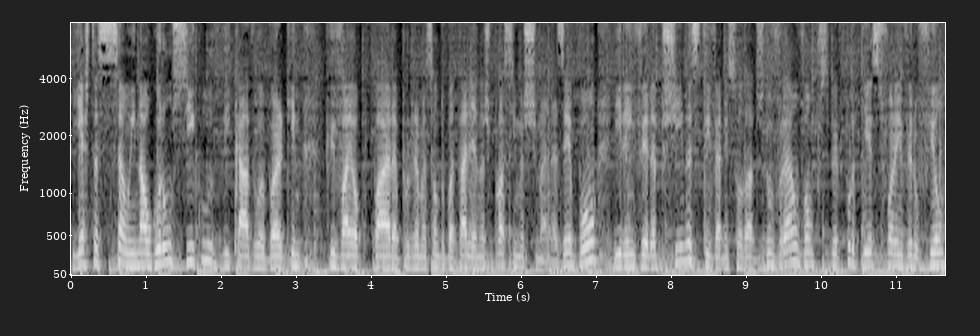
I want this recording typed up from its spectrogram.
e esta sessão inaugura um ciclo dedicado a Birkin que vai ocupar a programação do Batalha nas próximas semanas. É bom irem ver a Piscina, se tiverem saudades do verão, vão perceber porquê se forem ver o filme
